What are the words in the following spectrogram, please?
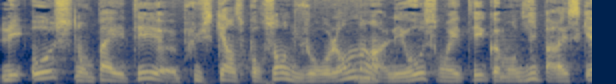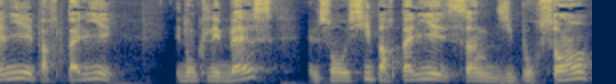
les hausses n'ont pas été euh, plus 15% du jour au lendemain. Les hausses ont été, comme on dit, par escalier, par palier. Et donc les baisses, elles sont aussi par palier, 5-10%.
